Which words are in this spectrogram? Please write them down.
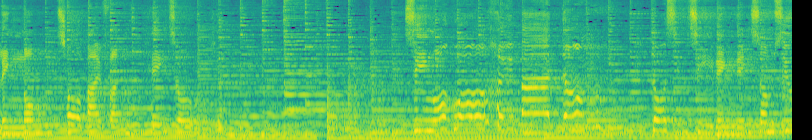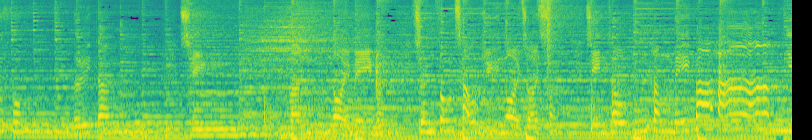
令我挫败奋起做人。是我过去不懂，多少次令你心烧，风里等情未泯，爱未泯，春风秋雨爱在心，前途伴行未怕黑夜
